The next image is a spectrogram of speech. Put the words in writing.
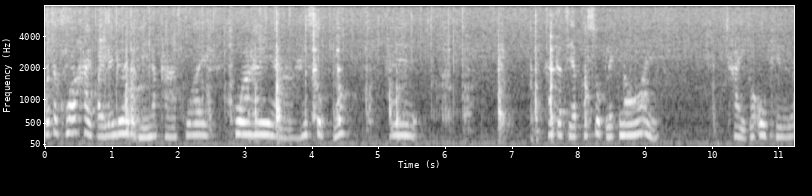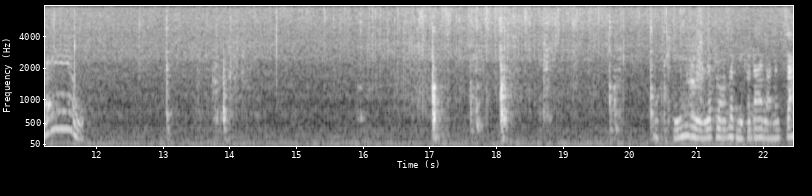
ก็จะคั่วไข่ไปเรื่อย ๆ แบบนี้นะคะ คั่วคั่วให้อ่าให้สุกเนาะให้ให้กระเจี๊ยบเขาสุกเล็กน้อย ไข่ก็โอเคแล้วโอเคเรียบร้อยแบบนี้ก็ได้แล้วนะจ๊ะ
